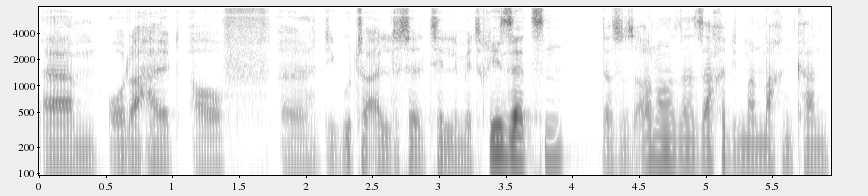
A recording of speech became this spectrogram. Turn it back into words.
Ähm, oder halt auf äh, die gute alte Telemetrie setzen. Das ist auch noch eine Sache, die man machen kann,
